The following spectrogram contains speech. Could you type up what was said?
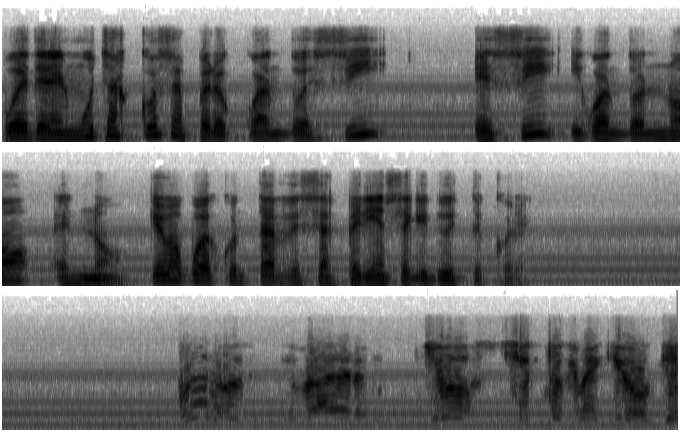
puede tener muchas cosas, pero cuando es sí, es sí, y cuando no, es no. ¿Qué me puedes contar de esa experiencia que tuviste con él? Bueno, a ver, yo siento que me equivoqué,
